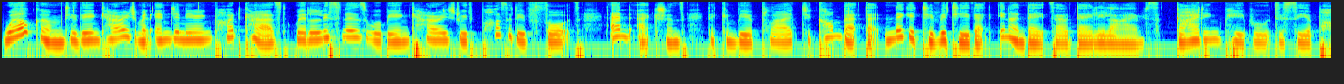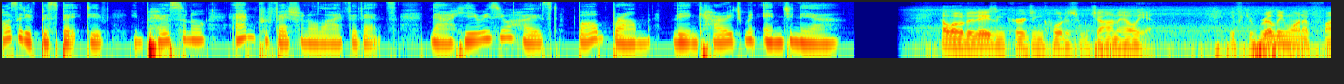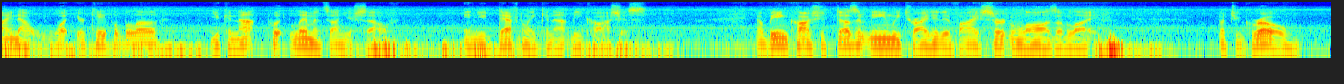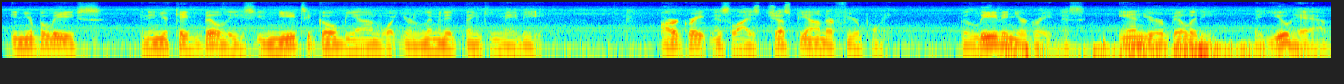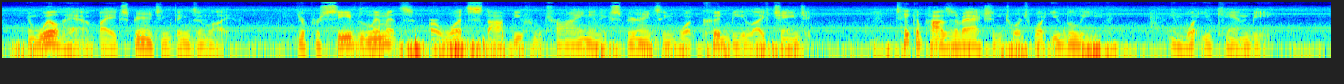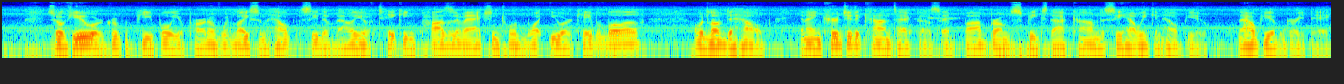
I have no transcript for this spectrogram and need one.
Welcome to the Encouragement Engineering Podcast, where listeners will be encouraged with positive thoughts and actions that can be applied to combat that negativity that inundates our daily lives, guiding people to see a positive perspective in personal and professional life events. Now, here is your host, Bob Brumm, the Encouragement Engineer. Hello, today's encouraging quote is from John Elliott. If you really want to find out what you're capable of, you cannot put limits on yourself, and you definitely cannot be cautious. Now, being cautious doesn't mean we try to defy certain laws of life, but to grow in your beliefs and in your capabilities, you need to go beyond what your limited thinking may be. Our greatness lies just beyond our fear point. Believe in your greatness and your ability that you have and will have by experiencing things in life. Your perceived limits are what stop you from trying and experiencing what could be life changing. Take a positive action towards what you believe and what you can be. So, if you or a group of people you're part of would like some help to see the value of taking positive action toward what you are capable of, I would love to help. And I encourage you to contact us at bobbrummspeaks.com to see how we can help you. And I hope you have a great day.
